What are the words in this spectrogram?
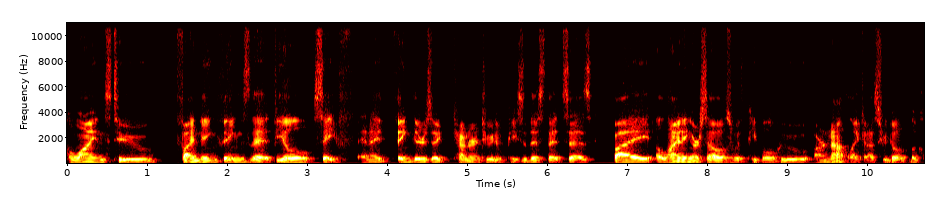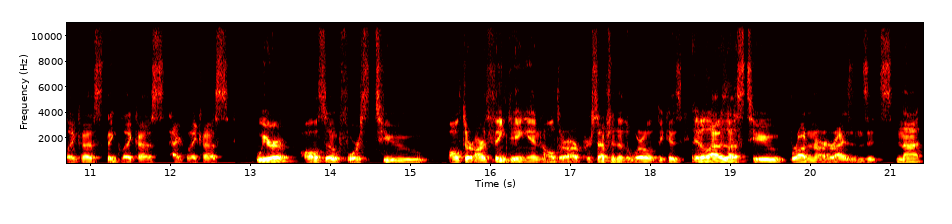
aligns to finding things that feel safe. And I think there's a counterintuitive piece of this that says by aligning ourselves with people who are not like us, who don't look like us, think like us, act like us, we're also forced to alter our thinking and alter our perception of the world because it allows us to broaden our horizons. It's not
